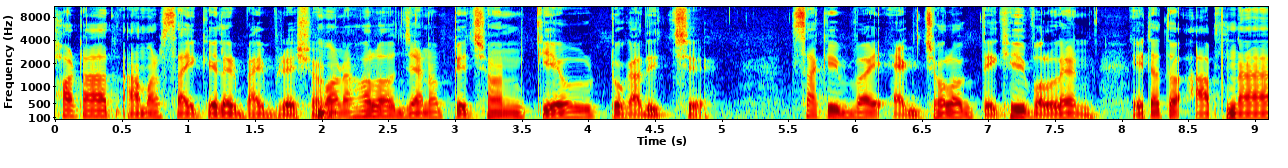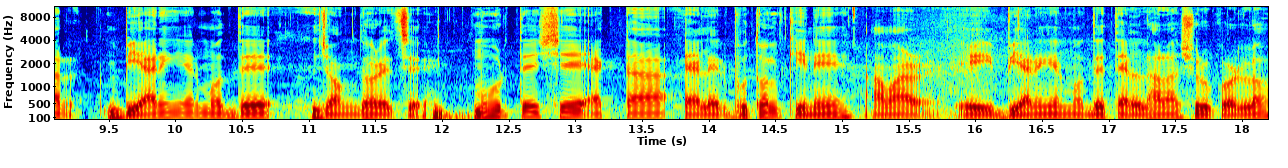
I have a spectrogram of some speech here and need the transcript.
হঠাৎ আমার সাইকেলের ভাইব্রেশন মনে হলো যেন পেছন কেউ টোকা দিচ্ছে। সাকিব ভাই এক ঝলক দেখেই বললেন, এটা তো আপনার বিয়ারিংয়ের মধ্যে জং ধরেছে। মুহূর্তে সে একটা তেলের বোতল কিনে আমার এই বিয়ারিংয়ের মধ্যে তেল ঢালা শুরু করল।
